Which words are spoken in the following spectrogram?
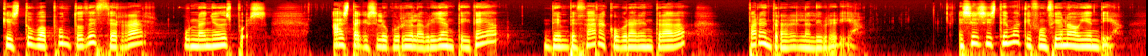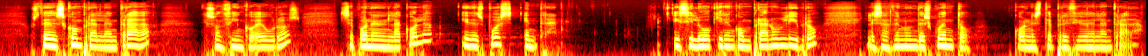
que estuvo a punto de cerrar un año después, hasta que se le ocurrió la brillante idea de empezar a cobrar entrada para entrar en la librería. Es el sistema que funciona hoy en día. Ustedes compran la entrada, que son 5 euros, se ponen en la cola y después entran. Y si luego quieren comprar un libro, les hacen un descuento con este precio de la entrada.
